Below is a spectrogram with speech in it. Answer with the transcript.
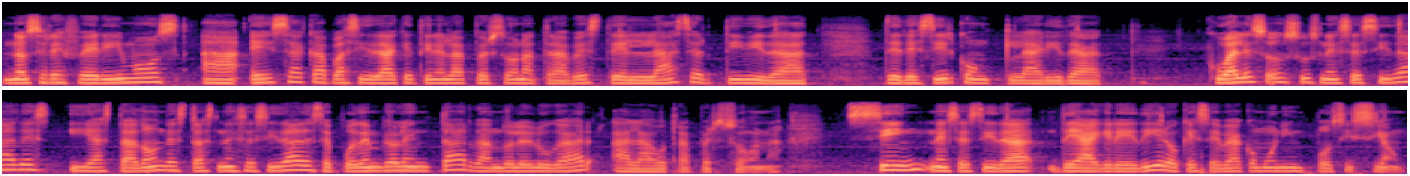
Nos referimos a esa capacidad que tiene la persona a través de la asertividad, de decir con claridad cuáles son sus necesidades y hasta dónde estas necesidades se pueden violentar dándole lugar a la otra persona, sin necesidad de agredir o que se vea como una imposición.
